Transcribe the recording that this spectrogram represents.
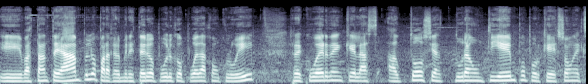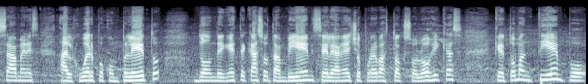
y bastante amplio para que el Ministerio Público pueda concluir. Recuerden que las autopsias duran un tiempo porque son exámenes al cuerpo completo, donde en este caso también se le han hecho pruebas toxológicas que toman tiempo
